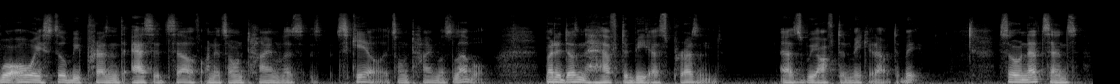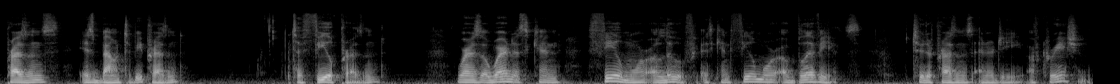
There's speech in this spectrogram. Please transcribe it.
will always still be present as itself on its own timeless scale, its own timeless level. But it doesn't have to be as present as we often make it out to be. So in that sense, presence is bound to be present, to feel present, whereas awareness can feel more aloof, it can feel more oblivious to the presence energy of creation.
